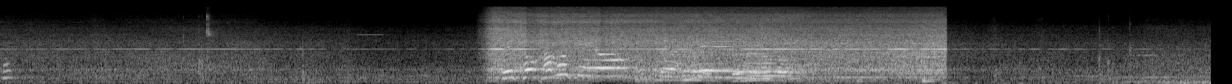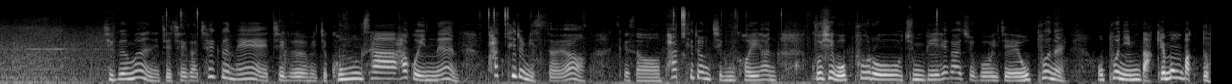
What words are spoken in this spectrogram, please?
고. 네, 저 가볼게요. 네. 지금은 이제 제가 최근에 지금 이제 공사하고 있는 파티룸 있어요. 그래서 파티룸 지금 거의 한 95% 준비해가지고 이제 오픈을, 오픈 임박, 개봉박도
